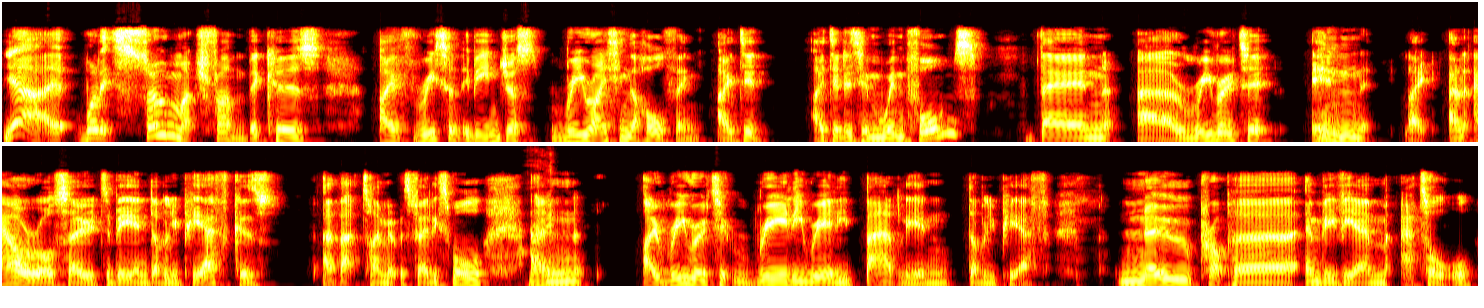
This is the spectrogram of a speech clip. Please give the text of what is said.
yeah, well, it's so much fun because I've recently been just rewriting the whole thing. I did, I did it in WinForms, then, uh, rewrote it in like an hour or so to be in WPF because at that time it was fairly small. Right. And I rewrote it really, really badly in WPF. No proper MVVM at all.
